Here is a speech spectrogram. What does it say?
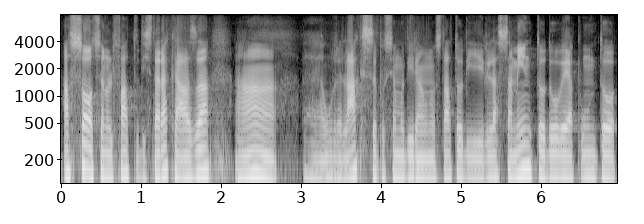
associano il fatto di stare a casa a eh, un relax, possiamo dire, a uno stato di rilassamento dove appunto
